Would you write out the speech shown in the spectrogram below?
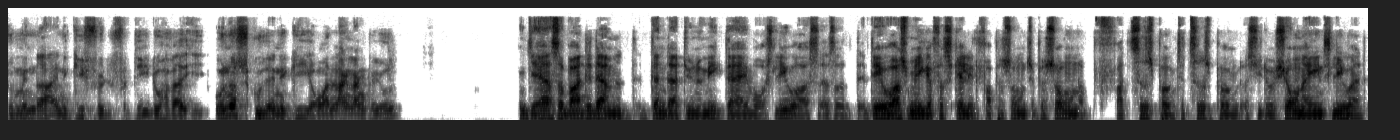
du er mindre energifyldt, fordi du har været i underskud af energi over en lang, lang periode. Ja, så bare det der med den der dynamik, der er i vores liv også. Altså, det er jo også mega forskelligt fra person til person, og fra tidspunkt til tidspunkt, og situationer i ens liv, at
